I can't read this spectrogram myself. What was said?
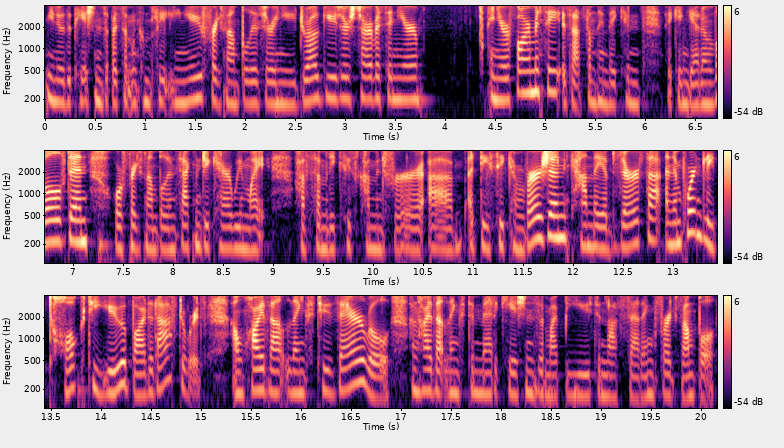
you know, the patients about something completely new. For example, is there a new drug user service in your in your pharmacy? Is that something they can they can get involved in? Or for example in secondary care we might have somebody who's coming for um, a dc conversion. Can they observe that? And importantly talk to you about it afterwards and how that links to their role and how that links to medications that might be used in that setting for example.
